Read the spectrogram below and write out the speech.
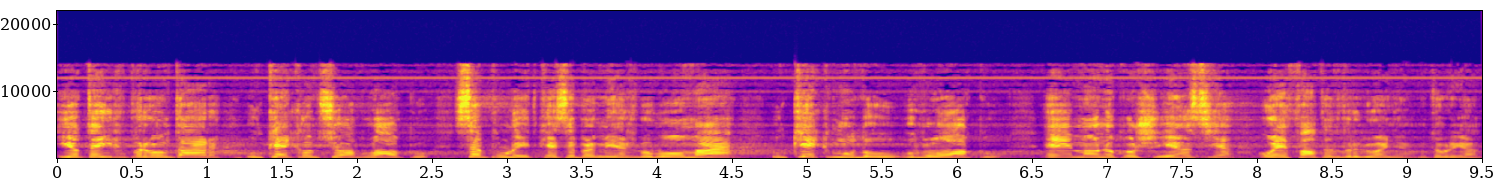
e eu tenho que perguntar o que é que aconteceu ao Bloco. Se a política é sempre a mesma, boa ou má, o que é que mudou? O Bloco? É a mão na consciência ou é falta de vergonha? Muito obrigado.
